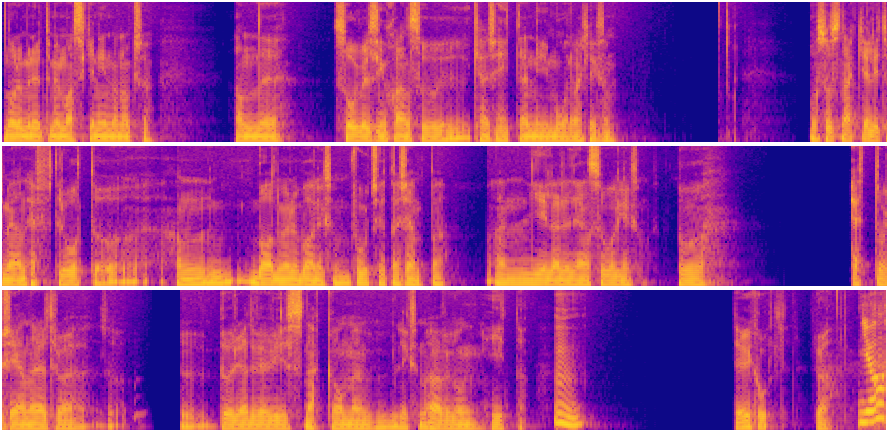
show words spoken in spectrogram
några minuter med masken innan också. Han eh, såg väl sin chans att kanske hitta en ny målvakt. Liksom. Och så snackade jag lite med honom efteråt och han bad mig bara liksom fortsätta kämpa. Han gillade det han såg. Liksom. Så ett år senare tror jag så började vi snacka om en liksom, övergång hit. Då. Mm. Det är ju coolt. Tror jag. Ja,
